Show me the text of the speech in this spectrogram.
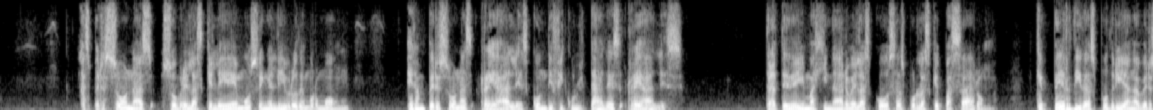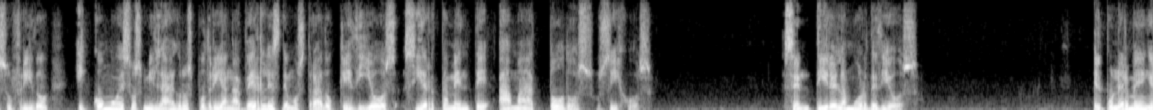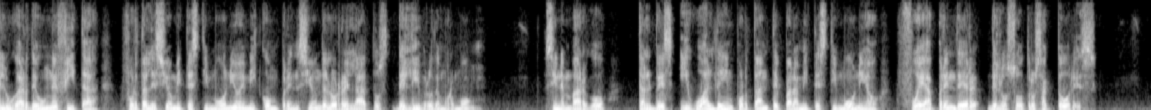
Las personas sobre las que leemos en el libro de Mormón eran personas reales con dificultades reales. Traté de imaginarme las cosas por las que pasaron, qué pérdidas podrían haber sufrido y cómo esos milagros podrían haberles demostrado que Dios ciertamente ama a todos sus hijos. Sentir el amor de Dios. El ponerme en el lugar de un nefita fortaleció mi testimonio y mi comprensión de los relatos del libro de Mormón. Sin embargo, tal vez igual de importante para mi testimonio fue aprender de los otros actores.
